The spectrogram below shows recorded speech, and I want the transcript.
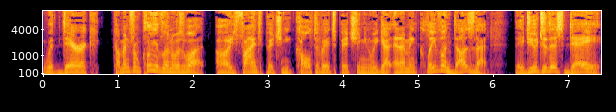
with Derek coming from Cleveland was what? Oh, he finds pitching, he cultivates pitching, and we got, and I mean, Cleveland does that. They do to this day.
